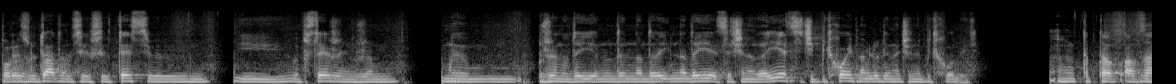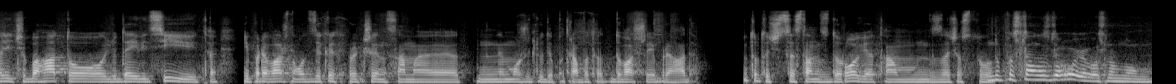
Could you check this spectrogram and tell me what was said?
по результатам цих всіх тестів і обстежень вже ми вже надає, надає, надається, чи надається, чи підходить нам людина, чи не підходить. Тобто, а взагалі чи багато людей відсіюєте? І переважно, от з яких причин саме не можуть люди потрапити до вашої бригади? Ну, тобто, чи це стан здоров'я там зачасту? Ну, по стану здоров'я в основному,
